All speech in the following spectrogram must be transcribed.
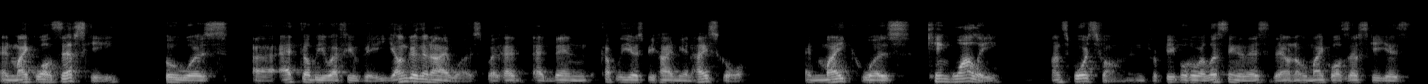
And Mike Walczewski, who was uh, at WFUV, younger than I was, but had, had been a couple of years behind me in high school. And Mike was King Wally on Sports Phone. And for people who are listening to this, they don't know who Mike Walczewski is.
